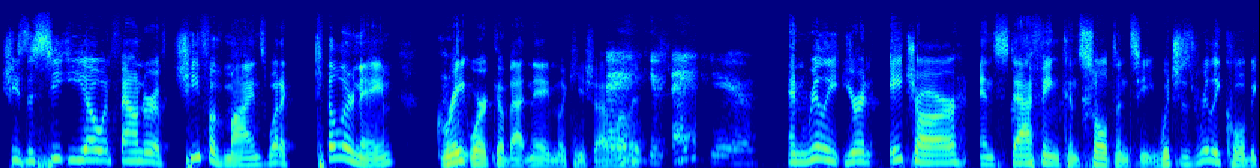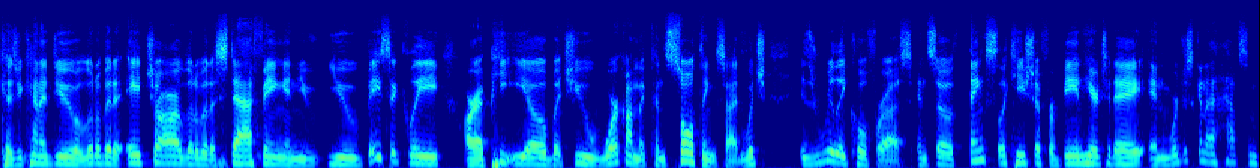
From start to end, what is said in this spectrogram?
She's the CEO and founder of Chief of Minds. What a killer name! Great work of that name, Lakeisha. I thank love it. Thank you. Thank you. And really, you're an HR and staffing consultancy, which is really cool because you kind of do a little bit of HR, a little bit of staffing, and you you basically are a PEO, but you work on the consulting side, which is really cool for us. And so thanks, Lakeisha, for being here today. And we're just going to have some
